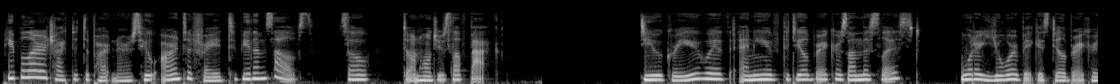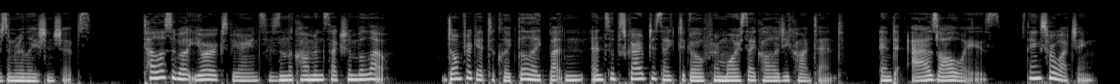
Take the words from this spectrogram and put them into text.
People are attracted to partners who aren't afraid to be themselves, so don't hold yourself back. Do you agree with any of the deal breakers on this list? What are your biggest deal breakers in relationships? Tell us about your experiences in the comments section below. Don't forget to click the like button and subscribe to Psych2Go for more psychology content. And as always, thanks for watching.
